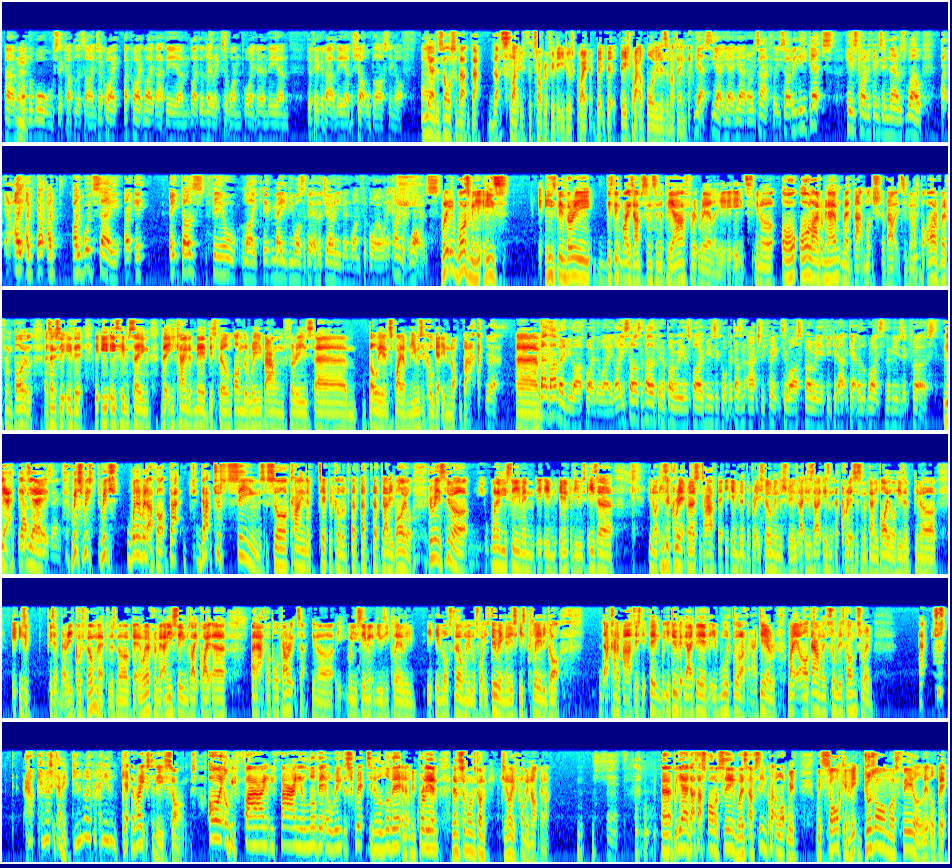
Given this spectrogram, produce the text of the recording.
um, mm. on the walls a couple of times. I quite I quite like that. The um, like the lyrics at one point, and then the um, the thing about the uh, the shuttle blasting off. Um, yeah, there's also that, that, that slanted photography that he does quite, that, that is quite a Boyleism, I think. Yes, yeah, yeah, yeah, no, exactly. So, I mean, he gets his kind of things in there as well. I, I, I, I, I would say uh, it it does feel like it maybe was a bit of a journeyman one for Boyle, and it kind of was. Well, it was. I mean, he's he's been very distinct by his absence in the PR for it. Really, it's you know all all I've. I mean, I haven't read that much about it to be honest, but all I've read from Boyle essentially is it is him saying that he kind of made this film on the rebound for his um, Bowie-inspired musical getting knocked back. Yeah. Um, That that made me laugh, by the way. Like he starts developing a Bowie-inspired musical, but doesn't actually think to ask Bowie if he could get the rights to the music first. yeah, That's yeah. amazing. Which, which, which, when I read it, I thought that that just seems so kind of typical of, of, of, Danny Boyle, who is, you know, whenever you see him in in, in interviews, he's a you know, he's a great person to have in the, the British film industry. That is- that isn't a criticism of Danny Boyle. He's a, you know, he's a, he's a very good filmmaker. There's no getting away from it. And he seems like quite a, an affable character. You know, when you see him in interviews, he clearly, he, he loves film and he loves what he's doing and he's, he's clearly got that kind of artistic thing, but you do get the idea that he would go, I've got an idea, and write it all down, then somebody's gone to him. Uh, just out of curiosity, Danny, do you know if we can even get the rights to these songs? Oh, it'll be fine, it'll be fine, he'll love it, he'll read the script and he'll love it, and it'll be brilliant. And then someone's gone, do you know he's probably not gonna? Uh, but yeah, that's that's all I've seen. Whereas I've seen quite a lot with with Sorkin, and it does almost feel a little bit,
